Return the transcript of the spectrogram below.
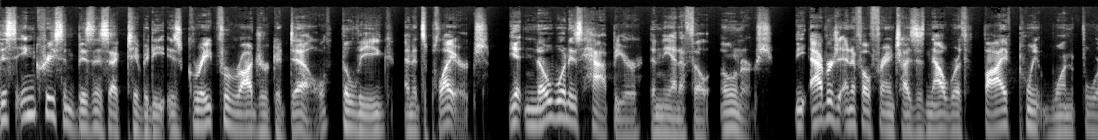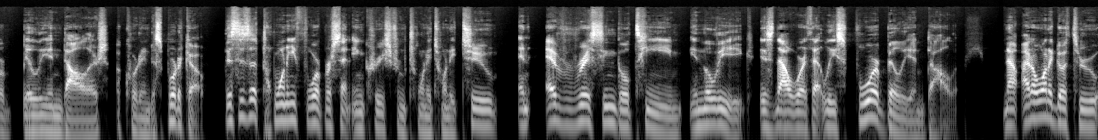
This increase in business activity is great for Roger Goodell, the league, and its players. Yet no one is happier than the NFL owners. The average NFL franchise is now worth $5.14 billion, according to Sportico. This is a 24% increase from 2022, and every single team in the league is now worth at least $4 billion. Now, I don't want to go through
